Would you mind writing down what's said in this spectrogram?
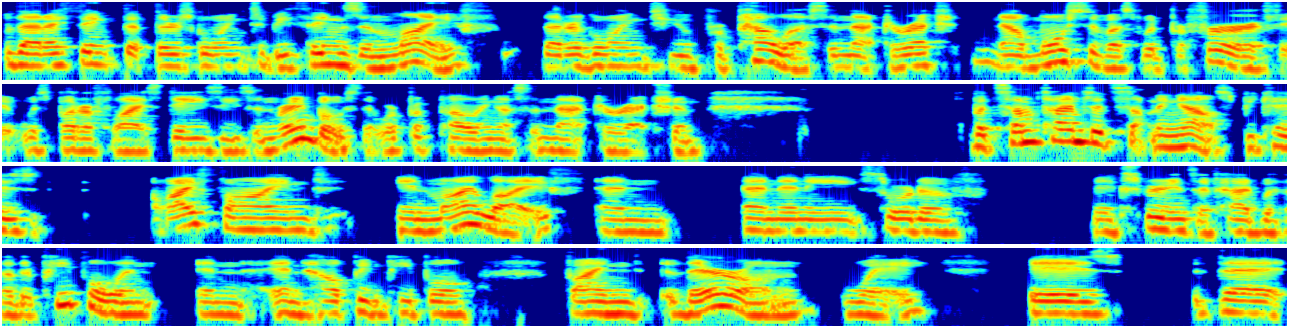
that I think that there's going to be things in life that are going to propel us in that direction. Now, most of us would prefer if it was butterflies, daisies, and rainbows that were propelling us in that direction. But sometimes it's something else because I find in my life and and any sort of experience I've had with other people and in, in, in helping people find their own way is that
